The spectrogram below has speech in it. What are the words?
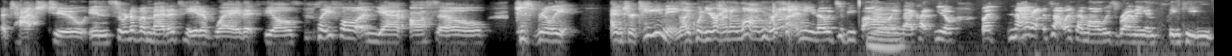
attach to in sort of a meditative way that feels playful and yet also just really entertaining like when you're on a long run you know to be following yeah. that kind of, you know but not it's not like i'm always running and thinking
